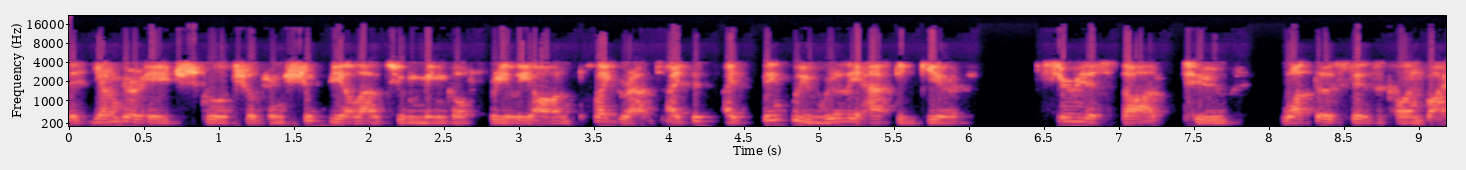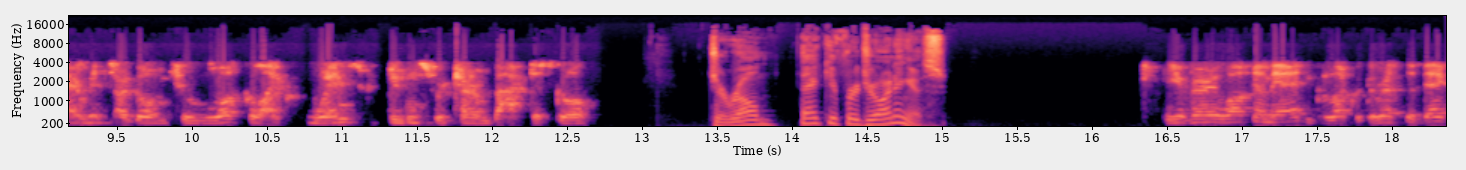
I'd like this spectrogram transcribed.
that younger age school children should be allowed to mingle freely on playgrounds. I, th- I think we really have to give serious thought to what those physical environments are going to look like when students return back to school. Jerome, thank you for joining us. You're very welcome, Ed. Good luck with the rest of the day.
